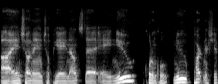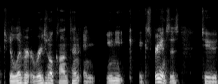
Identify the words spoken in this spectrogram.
Uh, NHL and NHLPA announced that a new quote unquote new partnership to deliver original content and unique experiences to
